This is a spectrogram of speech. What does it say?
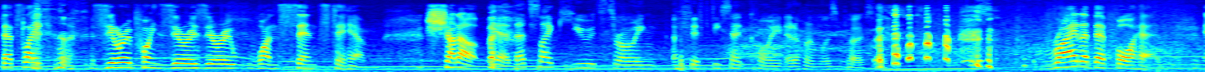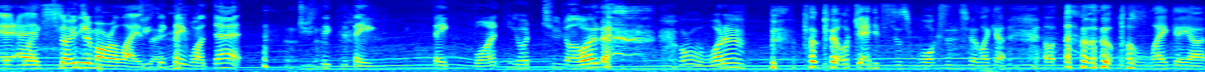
that's like 0.001 cents to him. Shut up. yeah, that's like you throwing a fifty cent coin at a homeless person. right at their forehead. And, Like, it's so think- demoralizing. Do you think they want that? Do you think that they they want your two dollars? What? or what if Bill Gates just walks into like a, a like a uh,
